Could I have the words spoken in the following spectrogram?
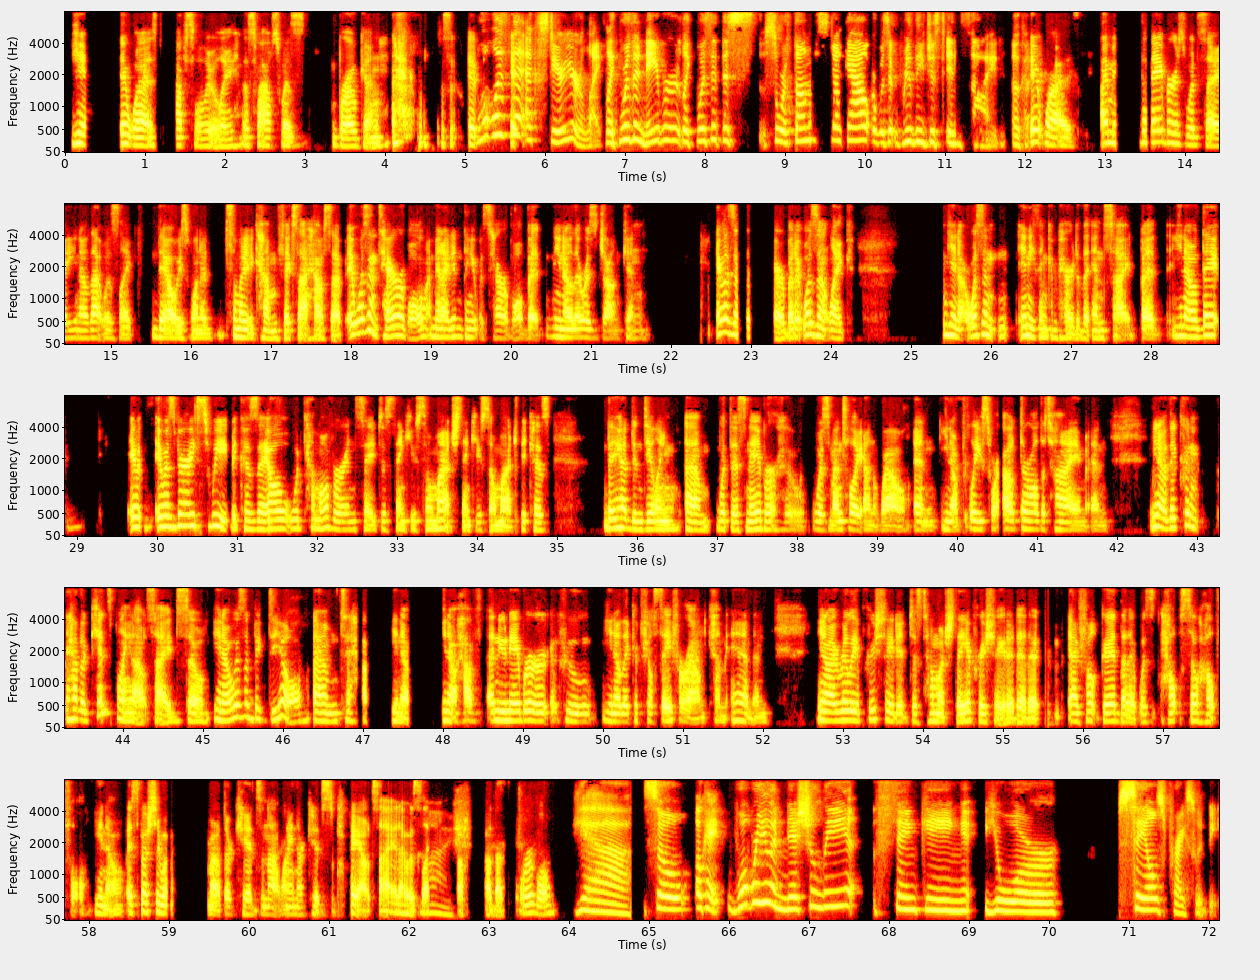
Yeah, it was. Absolutely. This house was broken. it, what was the exterior like? Like, were the neighbor, like, was it this sore thumb stuck out or was it really just inside? Okay. It was. I mean, the neighbors would say, you know, that was like they always wanted somebody to come fix that house up. It wasn't terrible. I mean, I didn't think it was terrible, but you know, there was junk and it wasn't there, but it wasn't like, you know, it wasn't anything compared to the inside. But you know, they it it was very sweet because they all would come over and say, just thank you so much, thank you so much, because they had been dealing um, with this neighbor who was mentally unwell, and you know, police were out there all the time, and you know, they couldn't have their kids playing outside. So, you know, it was a big deal um, to have, you know, you know, have a new neighbor who, you know, they could feel safe around come in. And, you know, I really appreciated just how much they appreciated it. it I felt good that it was help so helpful, you know, especially when about their kids and not wanting their kids to play outside. I oh was like, oh, God, that's horrible. Yeah. So, okay, what were you initially thinking your sales price would be?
